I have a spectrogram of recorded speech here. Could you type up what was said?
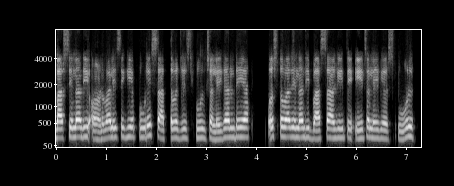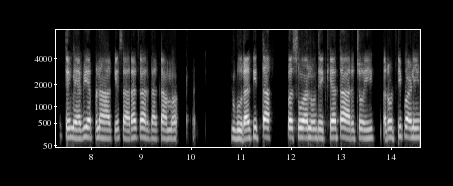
ਬੱਸ ਇਹਨਾਂ ਦੀ ਆਉਣ ਵਾਲੀ ਸੀਗੀ, ਇਹ ਪੂਰੇ 7 ਵਜੇ ਸਕੂਲ ਚਲੇ ਜਾਂਦੇ ਆ। ਉਸ ਤੋਂ ਬਾਅਦ ਇਹਨਾਂ ਦੀ ਬੱਸ ਆ ਗਈ ਤੇ ਇਹ ਚਲੇ ਗਏ ਸਕੂਲ ਤੇ ਮੈਂ ਵੀ ਆਪਣਾ ਆ ਕੇ ਸਾਰਾ ਘਰ ਦਾ ਕੰਮ ਪੂਰਾ ਕੀਤਾ। ਪਸ਼ੂਆਂ ਨੂੰ ਦੇਖਿਆ, ਧਾਰ ਚੋਈ, ਰੋਟੀ-ਪਾਣੀ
